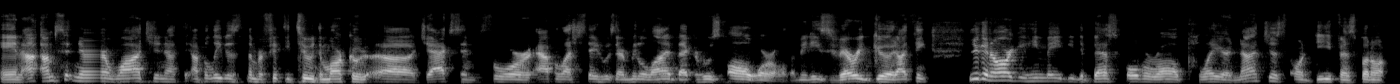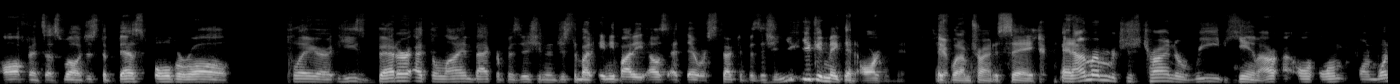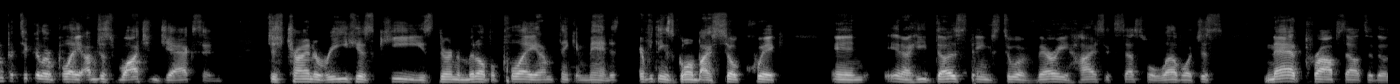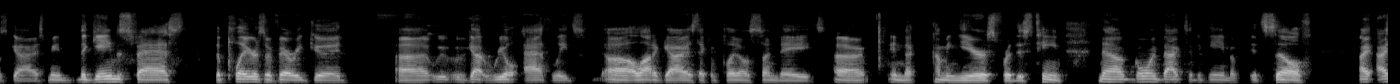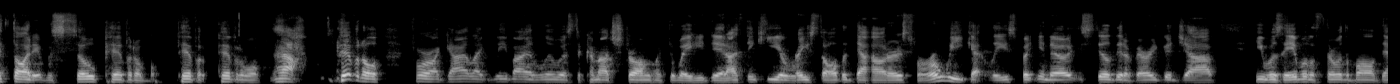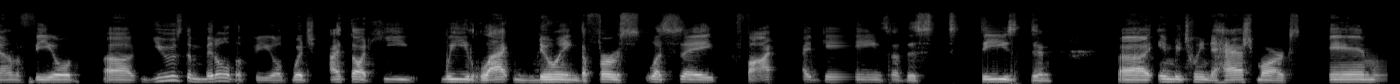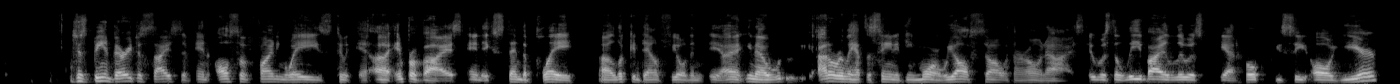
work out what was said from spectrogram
and I, I'm sitting there watching. I, th- I believe it's number 52, D'Marco uh, Jackson for Appalachian State, who's their middle linebacker, who's all world. I mean, he's very good. I think you can argue he may be the best overall player, not just on defense but on offense as well. Just the best overall player. He's better at the linebacker position than just about anybody else at their respective position. You, you can make that argument. Is yep. what I'm trying to say. And I remember just trying to read him I, on, on one particular play. I'm just watching Jackson, just trying to read his keys during the middle of a play. And I'm thinking, man, this, everything's going by so quick. And you know, he does things to a very high successful level. Just mad props out to those guys. I mean, the game is fast. The players are very good. Uh, we, have got real athletes, uh, a lot of guys that can play on Sundays uh, in the coming years for this team. Now, going back to the game itself, I, I thought it was so pivotal, pivotal, pivotal, ah, pivotal for a guy like Levi Lewis to come out strong like the way he did. I think he erased all the doubters for a week at least, but you know, he still did a very good job. He was able to throw the ball down the field, uh, use the middle of the field, which I thought he we lack doing the first, let's say, five games of this season uh, in between the hash marks and just being very decisive and also finding ways to uh, improvise and extend the play uh, looking downfield. And, you know, I don't really have to say anything more. We all saw with our own eyes. It was the Levi Lewis we had hoped we see all year.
